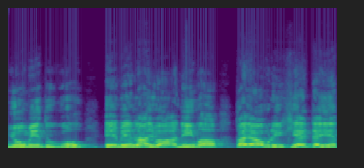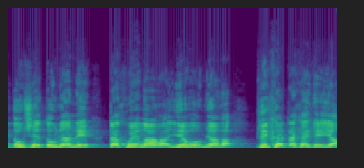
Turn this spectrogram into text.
မျိုးမင်းသူကိုအင်ပင်လရွာအနီးမှာတာယာဝတီခရိုင်တရင်383နဲ့တက်ခွဲ9ကရဲဘော်များကပြစ်ခတ်တိုက်ခိုက်ခဲ့ရာ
